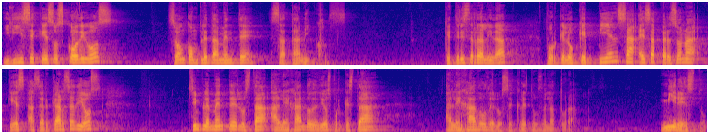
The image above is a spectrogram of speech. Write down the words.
Y dice que esos códigos son completamente satánicos. Qué triste realidad, porque lo que piensa esa persona que es acercarse a Dios, simplemente lo está alejando de Dios porque está alejado de los secretos de la Torah. Mire esto.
